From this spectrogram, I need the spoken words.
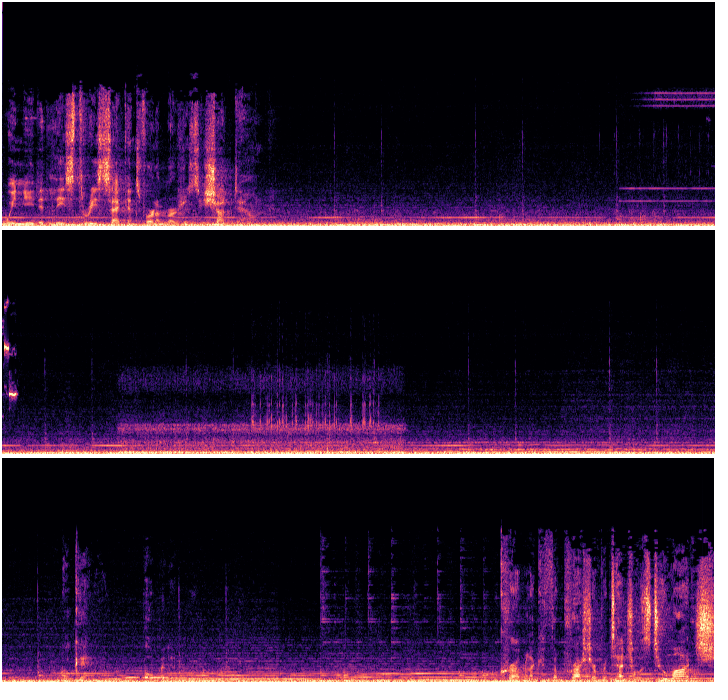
We need at least three seconds for an emergency shutdown. Potential is too much.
